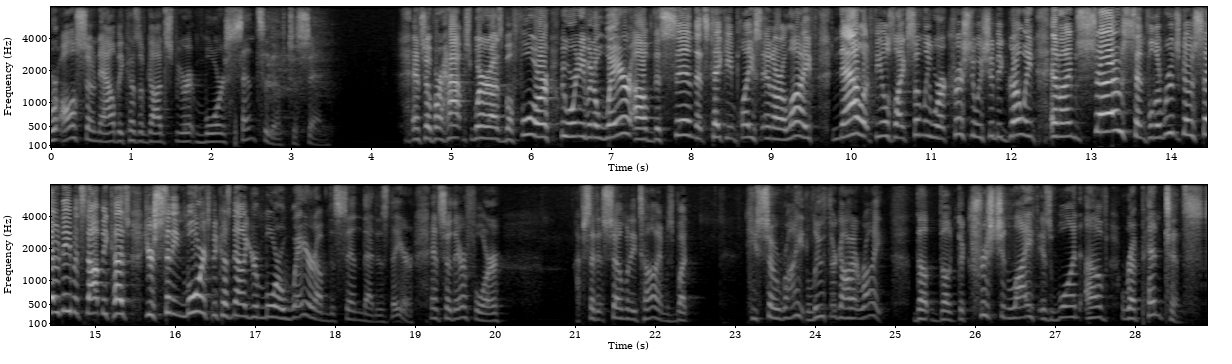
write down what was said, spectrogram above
We're also now because of God's spirit more sensitive to sin. And so perhaps whereas before we weren't even aware of the sin that's taking place in our life, now it feels like suddenly we're a Christian, we should be growing, and I'm so sinful. The roots go so deep. It's not because you're sinning more, it's because now you're more aware of the sin that is there. And so therefore, I've said it so many times, but he's so right. Luther got it right. The, the, the Christian life is one of repentance.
